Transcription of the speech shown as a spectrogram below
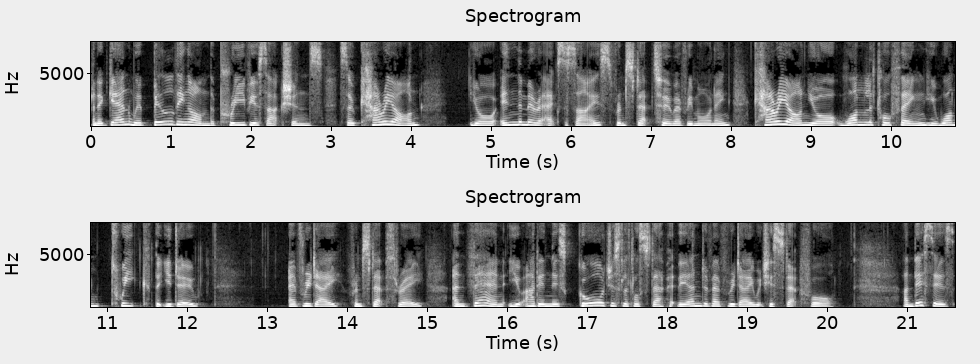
And again, we're building on the previous actions. So carry on your in the mirror exercise from step two every morning. Carry on your one little thing, your one tweak that you do every day from step three. And then you add in this gorgeous little step at the end of every day, which is step four. And this is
